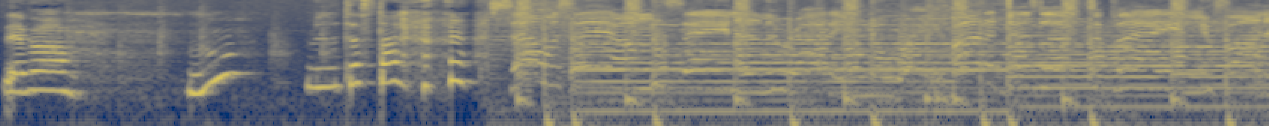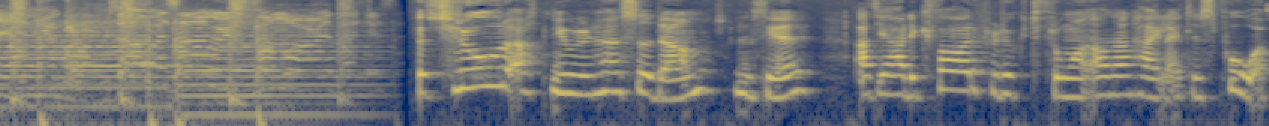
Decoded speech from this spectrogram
Det var... Mm, vi testar. Jag tror att gjorde den här sidan, som ni ser, att jag hade kvar produkt från annan highlighters på.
